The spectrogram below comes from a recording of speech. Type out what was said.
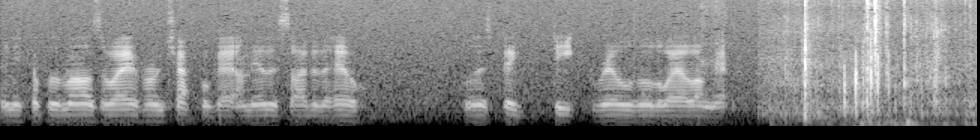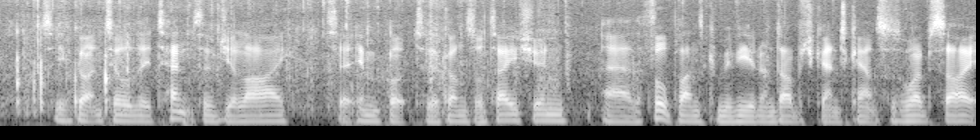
only a couple of miles away over on Chapel Gate on the other side of the hill. All those big deep rills all the way along it. So you've got until the 10th of July to input to the consultation. Uh, the full plans can be viewed on Derbyshire County Council's website.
